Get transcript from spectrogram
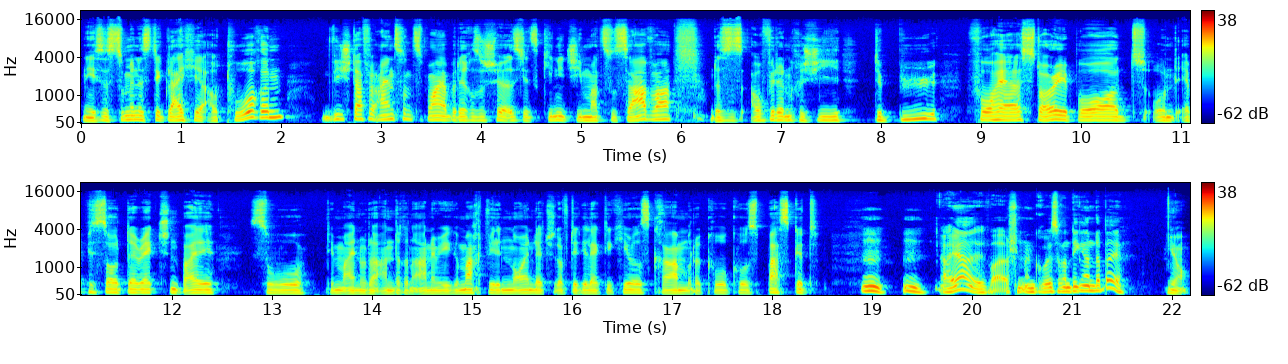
nee, es ist zumindest die gleiche Autorin wie Staffel 1 und 2, aber der Regisseur ist jetzt Kinichi Matsusawa und das ist auch wieder ein Regiedebüt. Vorher Storyboard und Episode Direction bei so dem einen oder anderen Anime gemacht, wie den neuen Legend of the Galactic Heroes Kram oder Kurokos Basket. Mm, mm. Ah ja, war schon an größeren Dingern dabei. Ja.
